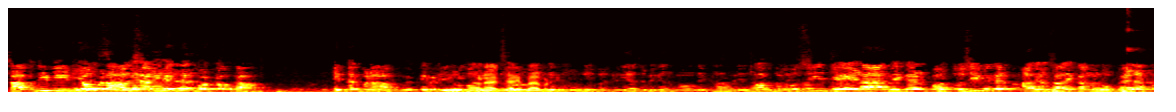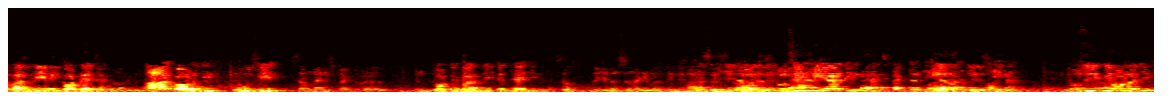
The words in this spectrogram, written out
ਸਭ ਦੀ ਵੀਡੀਓ ਬਣਾ ਮੇਰਾ ਵੀ ਇੱਧਰ ਫੋਟੋ ਖਾ। ਇੱਧਰ ਬਣਾ ਕਿਵੇਂ ਇਹਨੂੰ ਬਣਾ ਸਾਰੀ ਬਣਾ ਬਣਾ। ਕਾਨੂੰਨੀ ਪ੍ਰਕਿਰਿਆ ਚ ਵਿਘਨ ਪਾਉਣ ਦੇ ਖਿਲਾਫ ਇਹ ਨਾ ਔਰ ਤੁਸੀਂ ਜਿਹੜਾ ਵਿਗਣ ਪਾਓ ਤੁਸੀਂ ਵਿਗਣ ਪਾ ਰਹੇ ਹੋ ਸਾਰੇ ਕੰਮ ਨੂੰ। ਪਹਿਲਾਂ ਤਾਂ ਵਰਦੀ ਨਹੀਂ ਤੁਹਾਡੇ 'ਚ। ਆਹ ਕੌਣ ਜੀ ਤੂੰ ਸੀ? ਸਰ ਮੈਂ ਇੰਸਪੈਕਟਰ ਤੁਹਾਡੀ ਵਰਦੀ ਕਿੱਥੇ ਜੀ? ਸਰ ਬਿਜ਼ਨਸ ਰੈਡੀ ਵਰਦੀ ਨੇ ਤੁਸੀਂ ਤੁਸੀਂ ਕੀ ਆ ਜੀ? ਮੈਂ ਇੰਸਪੈਕਟਰ ਜੀ। ਠੀਕ ਹੈ ਤੁਸੀਂ ਕੌਣ ਹੈ ਜੀ?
